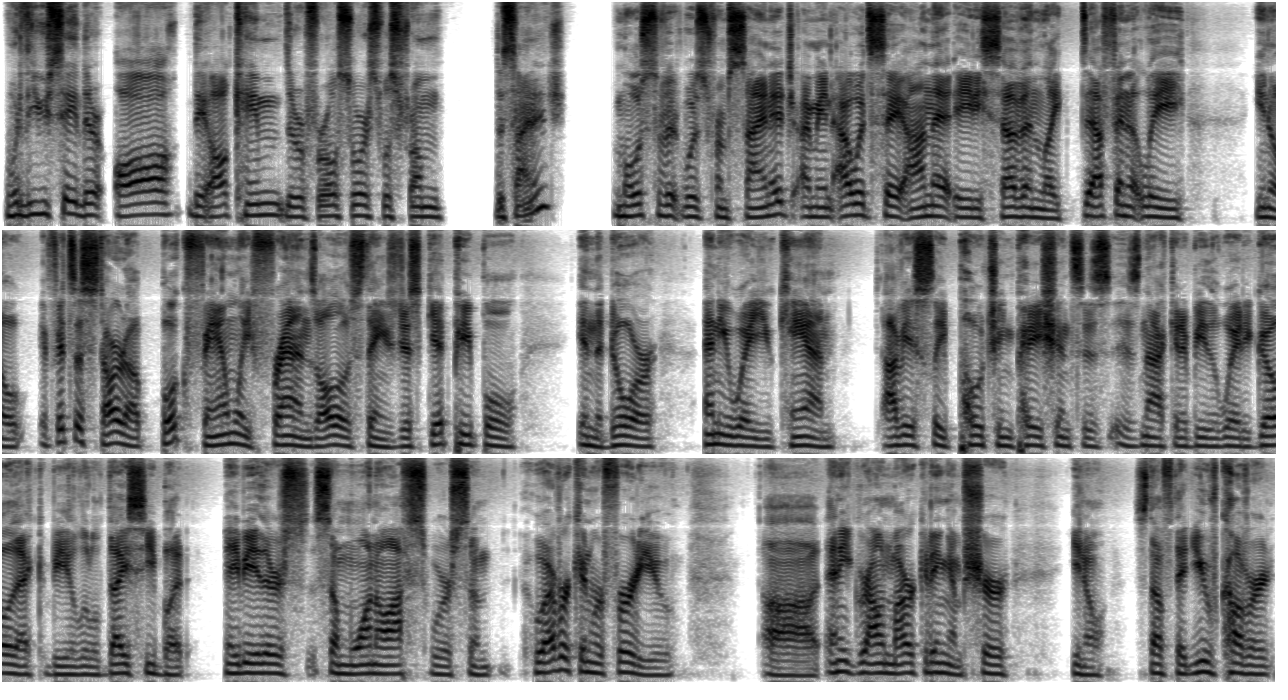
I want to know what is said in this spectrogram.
what do you say they're all they all came the referral source was from the signage? Most of it was from signage. I mean, I would say on that 87 like definitely, you know, if it's a startup, book family, friends, all those things, just get people in the door any way you can. Obviously, poaching patients is is not going to be the way to go. That could be a little dicey, but maybe there's some one-offs where some whoever can refer to you uh, any ground marketing i'm sure you know stuff that you've covered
